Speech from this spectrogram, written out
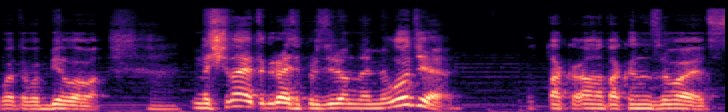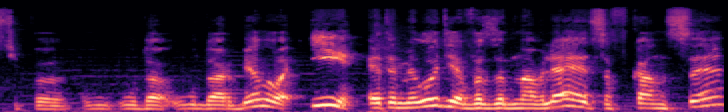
этого белого, Мгм. начинает играть определенная мелодия, так, она так и называется, типа уда- удар белого, и эта мелодия возобновляется в конце,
